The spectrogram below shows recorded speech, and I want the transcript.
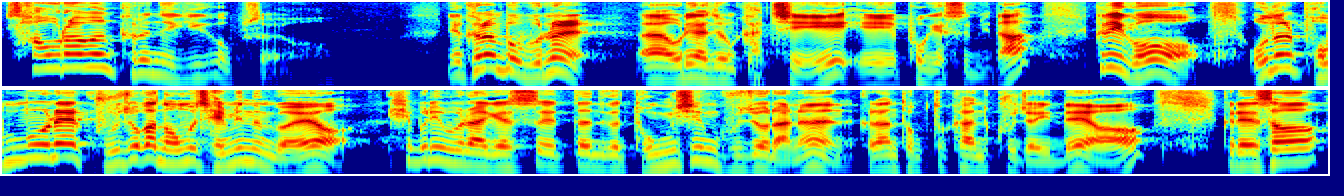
사울왕은 그런 얘기가 없어요. 예, 그런 부분을 어, 우리가 좀 같이 보겠습니다. 그리고 오늘 본문의 구조가 너무 재밌는 거예요. 히브리 문학에서 쓰였던 그 동심 구조라는 그런 독특한 구조인데요. 그래서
